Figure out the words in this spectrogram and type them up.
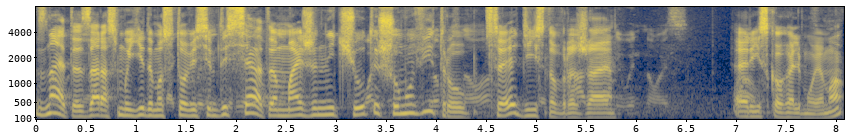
Знаєте, зараз ми їдемо 180, а майже не чути шуму вітру. Це дійсно вражає. Різко гальмуємо.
